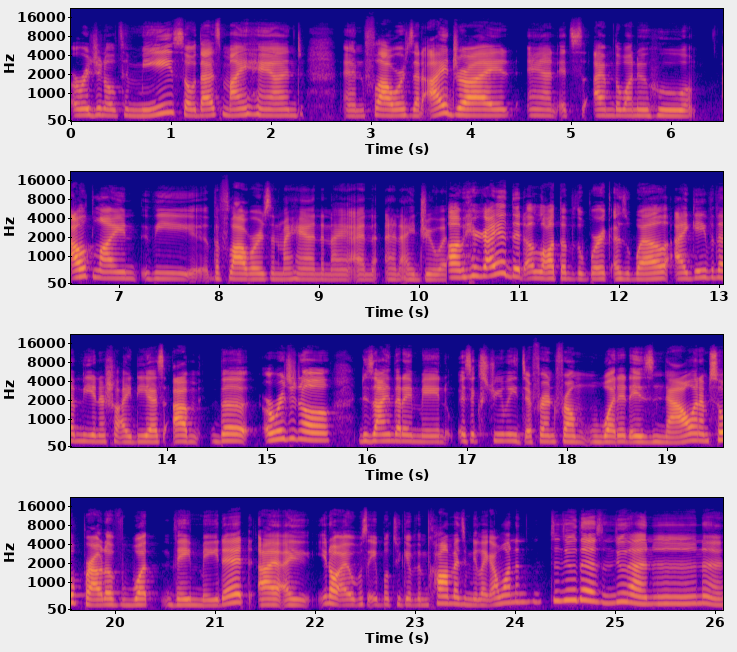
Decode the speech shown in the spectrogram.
original to me. So that's my hand and flowers that I dried, and it's I'm the one who, who outlined the the flowers in my hand and I and, and I drew it. Um Hiraya did a lot of the work as well. I gave them the initial ideas. Um the original design that I made is extremely different from what it is now and I'm so proud of what they made it. I, I you know, I was able to give them comments and be like, I wanted to do this and do that. Nah.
